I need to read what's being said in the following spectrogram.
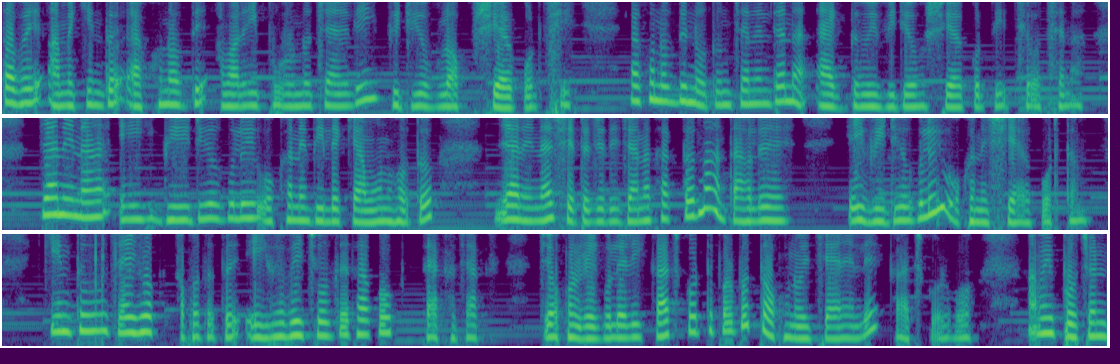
তবে আমি কিন্তু এখন অবধি আমার এই পুরনো চ্যানেলেই ভিডিও ব্লগ শেয়ার করছি। এখন অবধি নতুন চ্যানেলটা না একদমই ভিডিও শেয়ার করতে ইচ্ছে হচ্ছে না। জানি না এই ভিডিওগুলোই ওখানে দিলে কেমন হতো। জানি না, সেটা যদি জানা থাকতো না, তাহলে এই ভিডিওগুলোই ওখানে শেয়ার করতাম। কিন্তু যাই হোক, আপাতত এইভাবেই চলতে থাকুক, দেখা যাক যখন রেগুলারই কাজ করতে পারব, তখন ওই চ্যানেলে কাজ করব। আমি প্রচণ্ড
